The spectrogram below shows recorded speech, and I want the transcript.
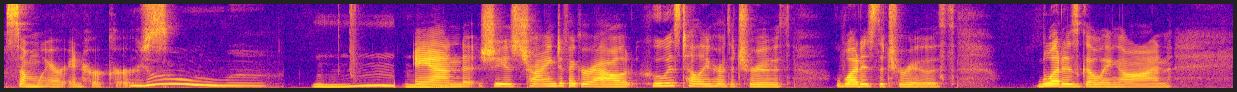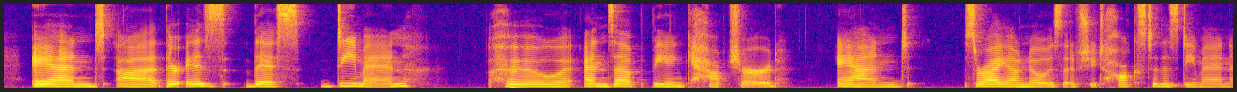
somewhere in her curse. Mm. And she is trying to figure out who is telling her the truth, what is the truth? What is going on? And uh, there is this demon who ends up being captured. And Soraya knows that if she talks to this demon,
